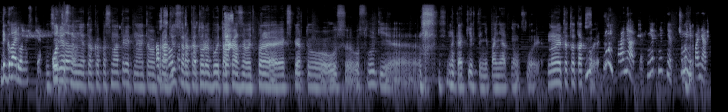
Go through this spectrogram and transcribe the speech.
договоренности. Интересно от, мне только посмотреть на этого оборот, продюсера, который будет оказывать по эксперту услуги э, на каких-то непонятных условиях. Но это то такое. Почему непонятных? Нет, нет, нет. Почему непонятно?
